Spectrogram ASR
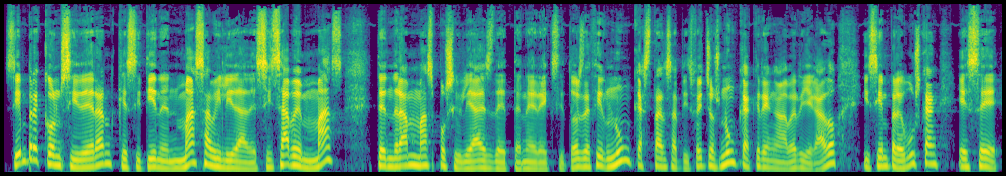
Siempre consideran que si tienen más habilidades, y saben más, tendrán más posibilidades de tener éxito. Es decir, nunca están satisfechos, nunca creen haber llegado y siempre buscan ese,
